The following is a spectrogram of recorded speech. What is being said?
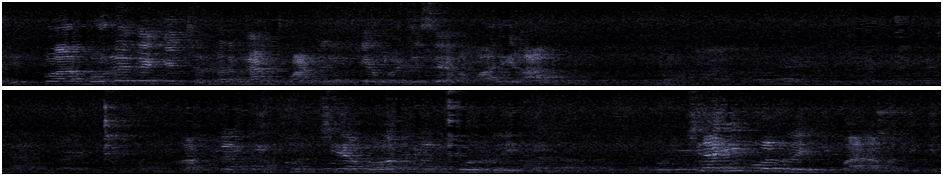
अजित पवार बोले थे कि चंद्रकांत पाटिल की वजह से हमारी हालत और कल की खुर्चियाँ बहुत कुछ बोल रही थी। खुर्चियाँ ही बोल रही थी बारामती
